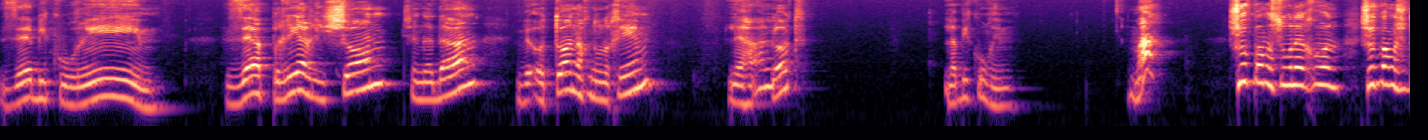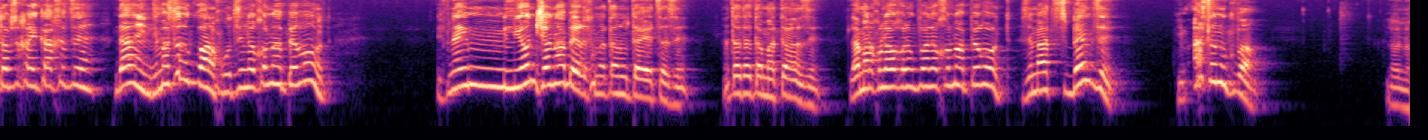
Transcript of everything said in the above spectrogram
זה ביקורים. זה הפרי הראשון שגדל, ואותו אנחנו הולכים להעלות לביקורים. מה? שוב פעם אסור לאכול? שוב פעם השותף שלך ייקח את זה? די, נמאס לנו כבר, אנחנו רוצים לאכול מהפירות. לפני מיליון שנה בערך נתנו את העץ הזה. נתת את המטע הזה. למה אנחנו לא יכולים כבר לאכול מהפירות? זה מעצבן זה. נמאס לנו כבר. לא, לא,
